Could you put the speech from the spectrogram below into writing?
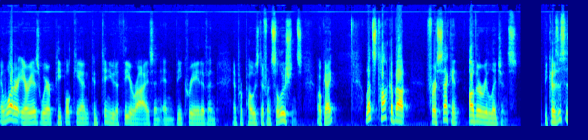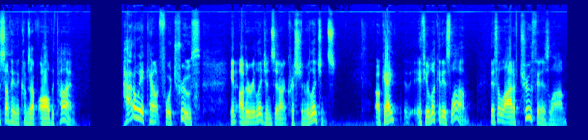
and what are areas where people can continue to theorize and, and be creative and, and propose different solutions. Okay? Let's talk about, for a second, other religions, because this is something that comes up all the time. How do we account for truth? in other religions that aren't Christian religions. Okay? If you look at Islam, there's a lot of truth in Islam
